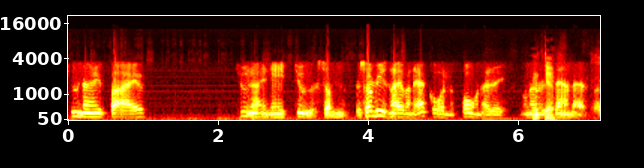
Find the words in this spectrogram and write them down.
two nine five. 2982. Some for some reason I have an echo in the phone. I don't Okay. understand that. But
